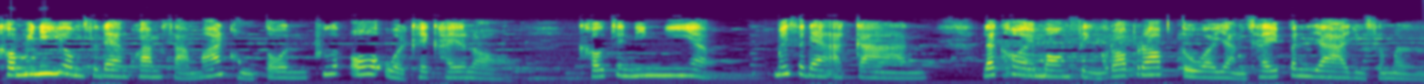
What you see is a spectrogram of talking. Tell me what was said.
เขาไม่นิยมแสดงความสามารถของตนเพื่อโอ้อวดใครๆหรอก เขาจะนิ่งเงียบ ไม่แสดงอาการ และคอยมองสิ่งรอบๆตัวอย่างใช้ปัญญาอยู่เสมอ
